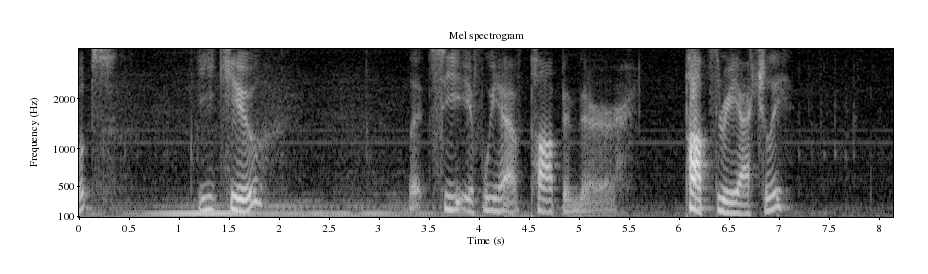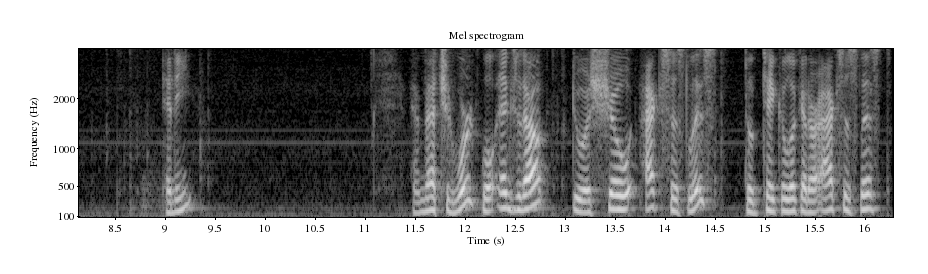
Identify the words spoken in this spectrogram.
Whoops. EQ. Let's see if we have pop in there. Pop 3 actually. Any. And that should work. We'll exit out, do a show access list to take a look at our access list.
